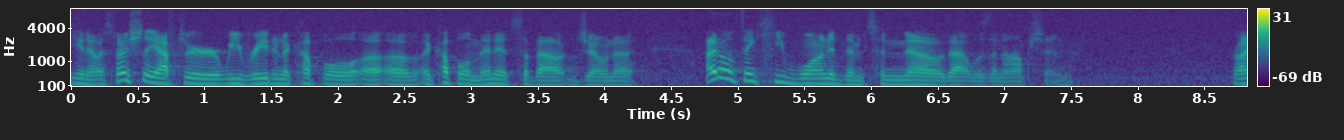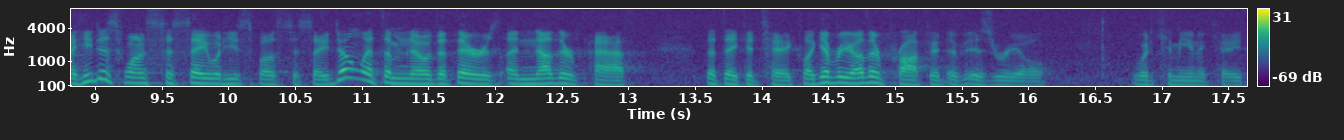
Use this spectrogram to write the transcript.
you know, especially after we read in a couple uh, of, a couple of minutes about Jonah, I don't think he wanted them to know that was an option right? He just wants to say what he's supposed to say. Don't let them know that there's another path that they could take, like every other prophet of Israel would communicate.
